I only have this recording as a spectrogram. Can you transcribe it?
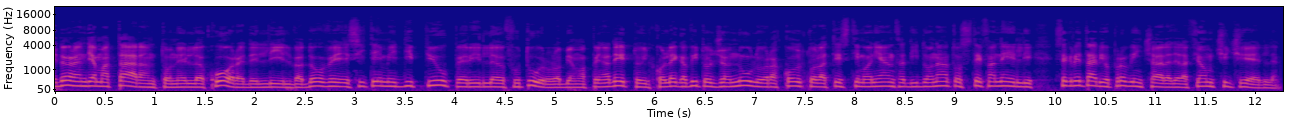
Ed ora andiamo a Taranto, nel cuore dell'Ilva, dove si teme di più per il futuro. Lo abbiamo appena detto, il collega Vito Giannulo ha raccolto la testimonianza di Donato Stefanelli, segretario provinciale della FIOM CGL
